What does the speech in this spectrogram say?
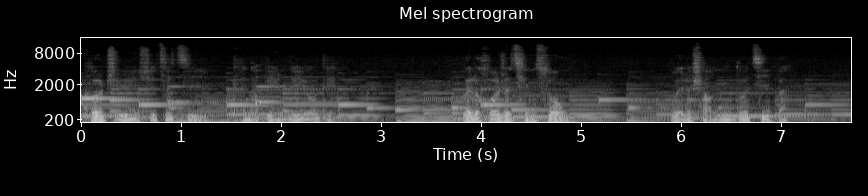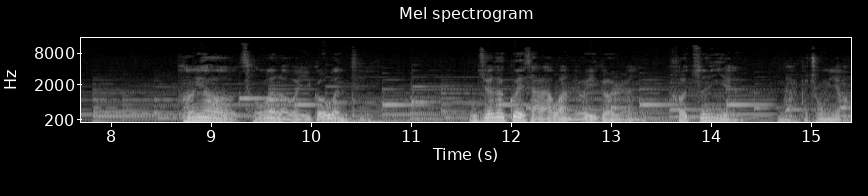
可我只允许自己看到别人的优点。为了活着轻松，为了少那么多羁绊。朋友曾问了我一个问题：“你觉得跪下来挽留一个人和尊严哪个重要？”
